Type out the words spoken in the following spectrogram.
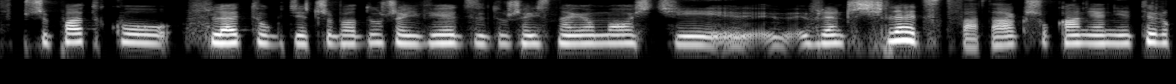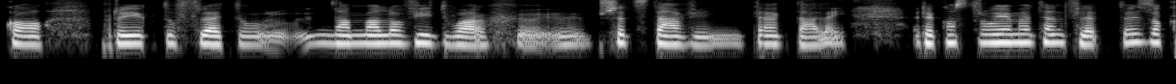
W przypadku fletu, gdzie trzeba dużej wiedzy, dużej znajomości, y, wręcz śledztwa, tak, szukania nie tylko projektów fletu na malowidłach, y, przedstawień i tak dalej, rekonstruujemy ten flet, to jest ok,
